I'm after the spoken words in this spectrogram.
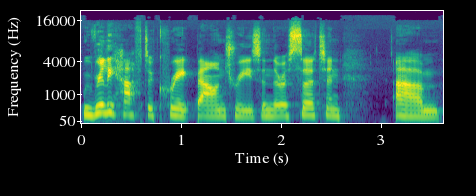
we really have to create boundaries, and there are certain um,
